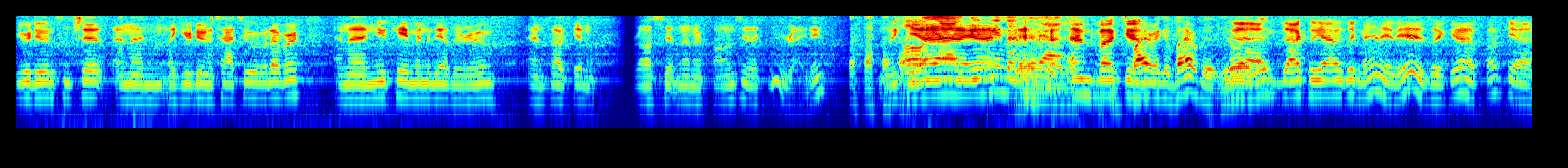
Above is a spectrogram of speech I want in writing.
you were doing some shit, and then like you were doing a tattoo or whatever, and then you came into the other room and fucking. We're all sitting on our phones. You're like, "You writing?" Like, Oh, yeah, yeah, I do remember that. and It's, fucking, it's inspiring environment. You know yeah, I mean? exactly. Yeah, I was like, man, it is. Like, yeah, fuck yeah.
